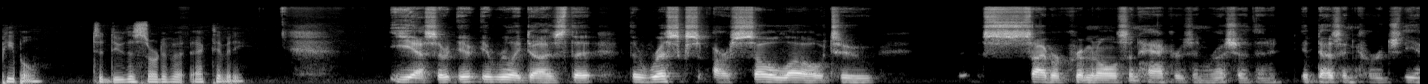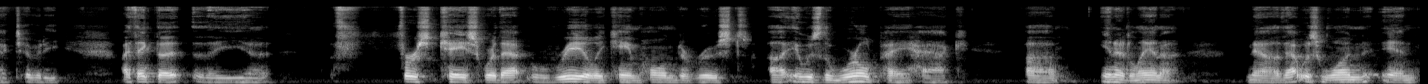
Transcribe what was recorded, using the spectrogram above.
people to do this sort of activity? Yes, it, it really does. The the risks are so low to cyber criminals and hackers in Russia that it, it does encourage the activity. I think the the uh, first case where that really came home to roost, uh, it was the WorldPay hack uh, in Atlanta. Now that was one, and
